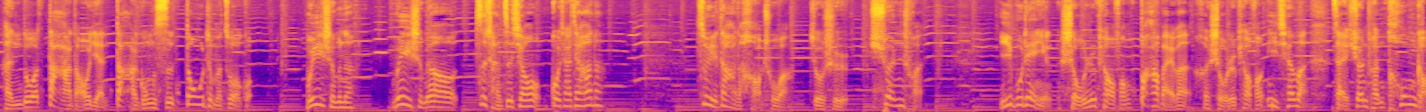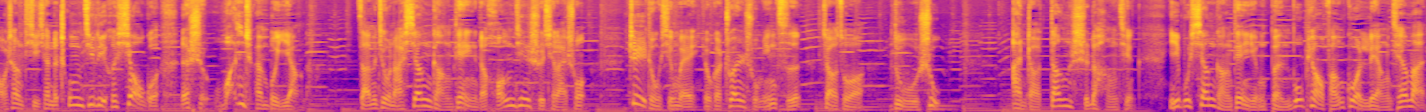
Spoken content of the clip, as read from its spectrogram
很多大导演、大公司都这么做过。为什么呢？为什么要自产自销过家家呢？最大的好处啊，就是宣传。一部电影首日票房八百万和首日票房一千万，在宣传通稿上体现的冲击力和效果，那是完全不一样的。咱们就拿香港电影的黄金时期来说，这种行为有个专属名词，叫做赌术。按照当时的行情，一部香港电影本部票房过两千万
